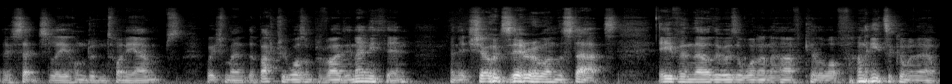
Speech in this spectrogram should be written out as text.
essentially 120 amps, which meant the battery wasn't providing anything, and it showed zero on the stats, even though there was a one and a half kilowatt fan heater coming out,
